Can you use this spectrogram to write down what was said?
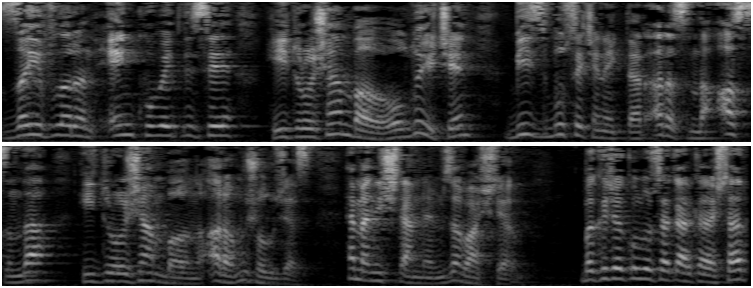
Zayıfların en kuvvetlisi hidrojen bağı olduğu için biz bu seçenekler arasında aslında hidrojen bağını aramış olacağız. Hemen işlemlerimize başlayalım. Bakacak olursak arkadaşlar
